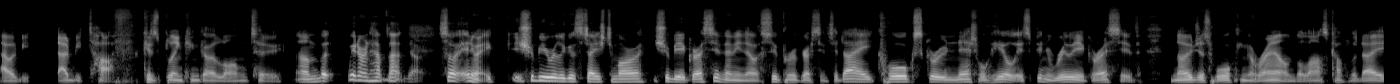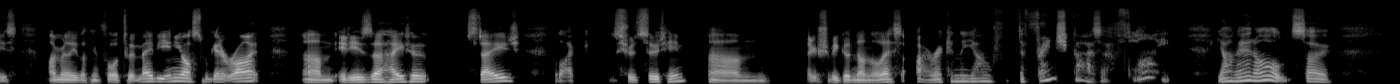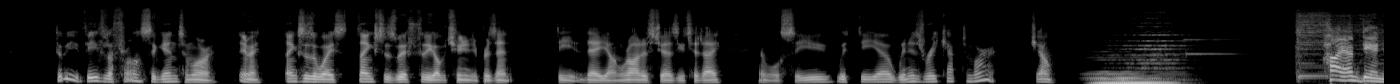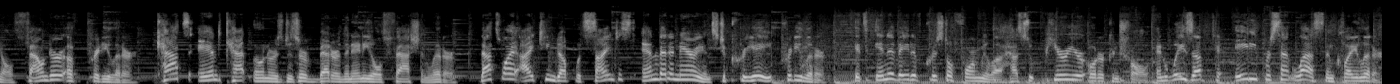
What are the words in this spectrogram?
that would be that'd be tough because Blink can go long too. Um, but we don't have that. So anyway, it, it should be a really good stage tomorrow. It should be aggressive. I mean, they were super aggressive today. Corkscrew, Nettle Hill. It's been really aggressive. No, just walking around the last couple of days. I'm really looking forward to it. Maybe Ineos will get it right. Um, it is a Hayter stage, like should suit him. Um, but it should be good nonetheless. I reckon the young, the French guys are flying, young and old. So could be Vive la France again tomorrow. Anyway, thanks as always. Thanks to Zwift for the opportunity to present the their young riders jersey today, and we'll see you with the uh, winners recap tomorrow. Ciao. Hi, I'm Daniel, founder of Pretty Litter. Cats and cat owners deserve better than any old fashioned litter. That's why I teamed up with scientists and veterinarians to create Pretty Litter. Its innovative crystal formula has superior odor control and weighs up to 80% less than clay litter.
